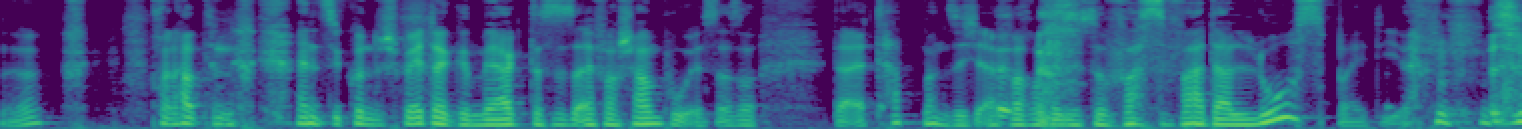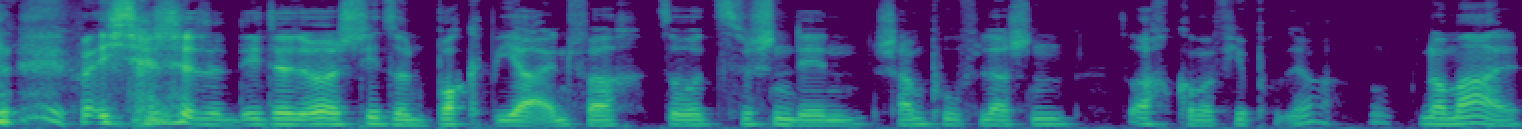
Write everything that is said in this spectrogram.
Ne? Und habe dann eine Sekunde später gemerkt, dass es einfach Shampoo ist. Also da ertappt man sich einfach und denkt so, was war da los bei dir? ich dachte, da steht so ein Bockbier einfach so zwischen den Shampooflaschen. So 8,4 Prozent, ja, normal.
